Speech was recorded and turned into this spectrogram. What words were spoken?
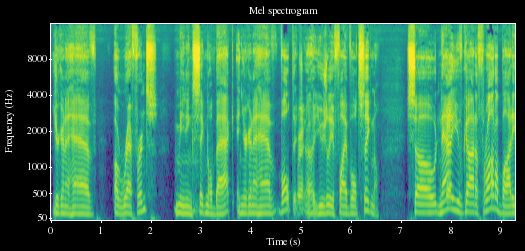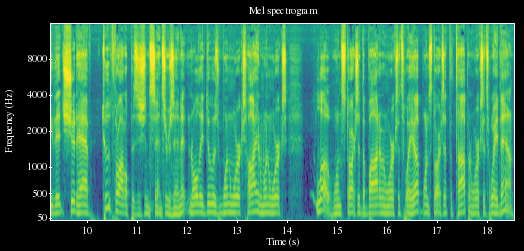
you're going to have a reference, meaning signal back, and you're going to have voltage, Right. uh, usually a five volt signal. So now Okay. you've got a throttle body that should have two throttle position sensors in it, and all they do is one works high and one works low. One starts at the bottom and works its way up. One starts at the top and works its way down.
